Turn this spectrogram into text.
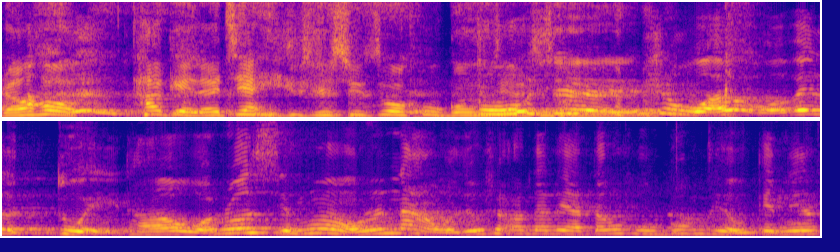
然后他给的建议是去做护工，不是是，我我为了怼他，我说行啊，我说那我就上澳大利亚当护工去，我给您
